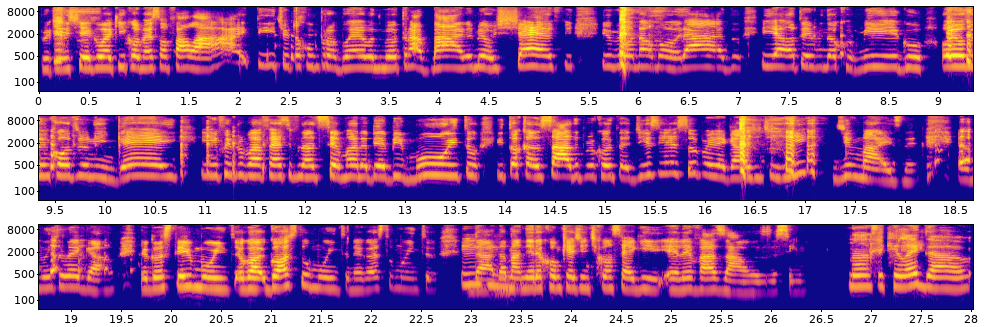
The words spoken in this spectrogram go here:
Porque Porque eles chegam aqui e começam a falar: ai, teacher, tô com um problema no meu trabalho, meu chefe e o meu namorado, e ela terminou comigo, ou eu não encontro ninguém, e fui pra uma festa no final de semana, bebi muito, e tô cansado por conta disso, e é super legal, a gente ri demais, né? É muito legal. Eu gostei muito, eu gosto muito, né? Gosto muito uhum. da, da uhum. maneira como que a gente consegue levar as aulas, assim. Nossa, que legal.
